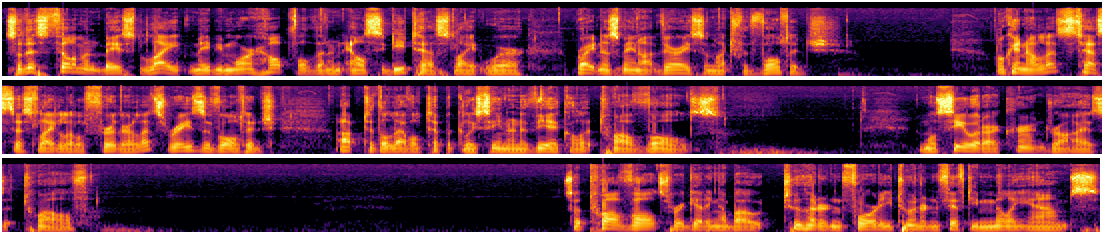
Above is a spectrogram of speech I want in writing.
So this filament-based light may be more helpful than an LED test light where brightness may not vary so much with voltage. Okay, now let's test this light a little further. Let's raise the voltage up to the level typically seen in a vehicle at 12 volts. And we'll see what our current draw is at 12. So 12 volts, we're getting about 240, 250 milliamps.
